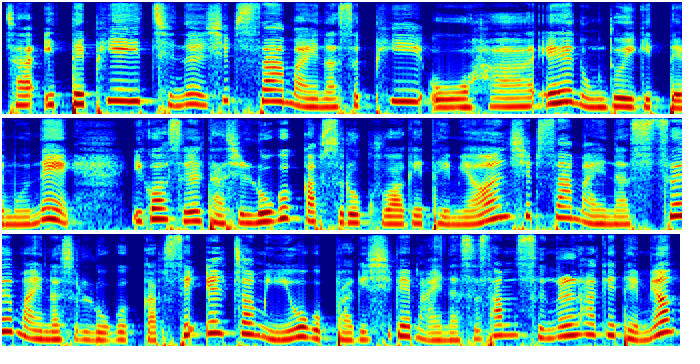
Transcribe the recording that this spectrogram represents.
자, 이때 pH는 14-pOH의 농도이기 때문에 이것을 다시 로그 값으로 구하게 되면 14 마이너스 마이너스 로그 값이 1.25 곱하기 10의 마이너스 3승을 하게 되면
